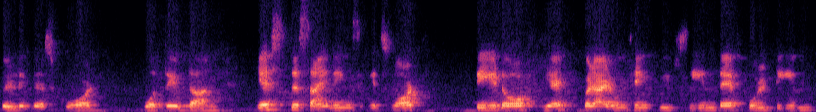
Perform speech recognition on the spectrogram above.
building their squad, what they've done. Yes, the signings it's not paid off yet, but I don't think we've seen their full team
